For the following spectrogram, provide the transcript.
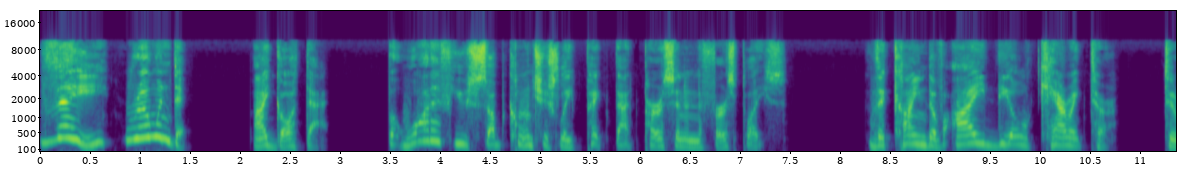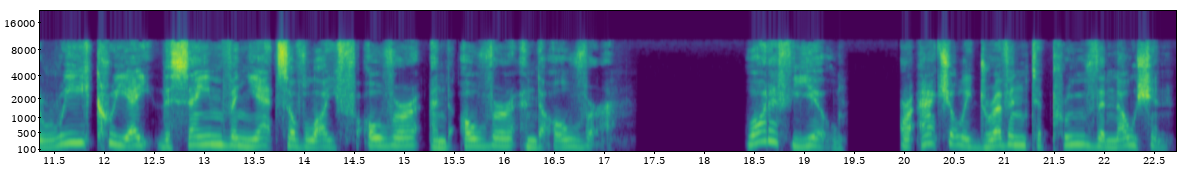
They ruined it. I got that. But what if you subconsciously picked that person in the first place? The kind of ideal character to recreate the same vignettes of life over and over and over. What if you are actually driven to prove the notion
